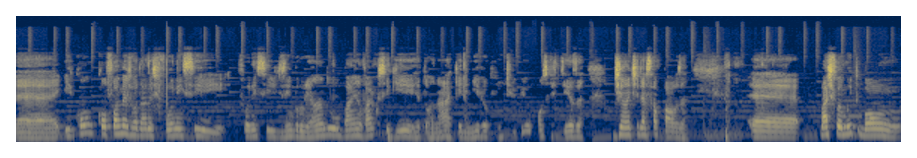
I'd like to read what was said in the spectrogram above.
É, e com, conforme as rodadas forem se, forem se desembrulhando, o Bayern vai conseguir retornar àquele nível que a gente viu, com certeza, diante dessa pausa. É, mas foi muito bom,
